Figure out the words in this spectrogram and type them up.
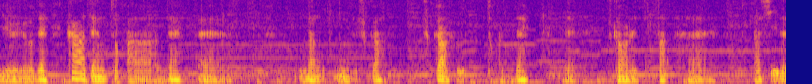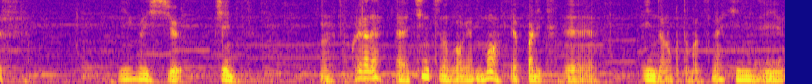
ー、言うようでカーテンとかね、えー、なんですか？スカーフとかにね、えー、使われてた、えー、らしいです。イングリッシュチンツ。うん、これがね、えー、チンツの語源もやっぱり、えー、インドの言葉ですね。ヒンディー、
